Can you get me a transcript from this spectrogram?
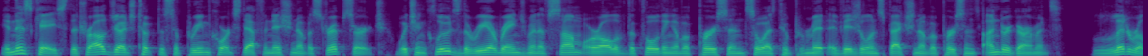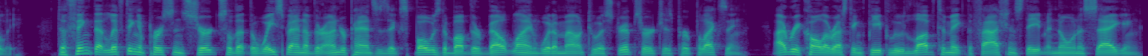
In this case, the trial judge took the Supreme Court's definition of a strip search, which includes the rearrangement of some or all of the clothing of a person so as to permit a visual inspection of a person's undergarments, literally. To think that lifting a person's shirt so that the waistband of their underpants is exposed above their belt line would amount to a strip search is perplexing. I recall arresting people who loved to make the fashion statement known as sagging.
